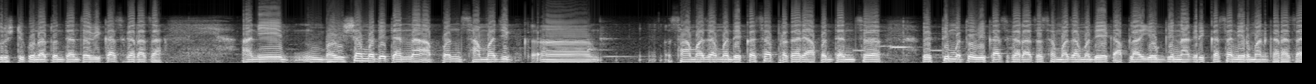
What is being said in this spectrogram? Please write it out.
दृष्टिकोनातून त्यांचा विकास करायचा? आणि भविष्यामध्ये त्यांना आपण सामाजिक समाजामध्ये कशा प्रकारे आपण त्यांचं व्यक्तिमत्व विकास करायचा? समाजामध्ये एक आपला योग्य नागरिक कसा निर्माण करायचा?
